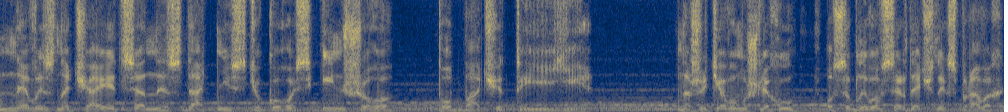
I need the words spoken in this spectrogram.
не визначається нездатністю когось іншого побачити її. На життєвому шляху, особливо в сердечних справах,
